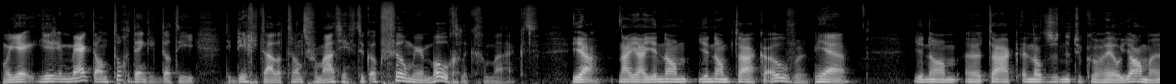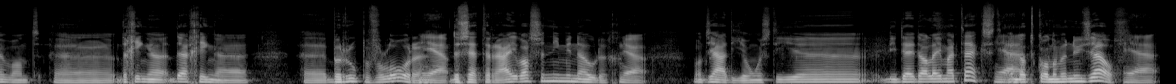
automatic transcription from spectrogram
maar je, je merkt dan toch, denk ik, dat die, die digitale transformatie heeft natuurlijk ook veel meer mogelijk gemaakt. Ja, nou ja, je nam, je nam taken over. Ja, Je nam eh taak, en dat is natuurlijk wel heel jammer, want eh, er gingen, er gingen eh, beroepen verloren. Ja. De zetterij was er niet meer nodig. ja, Want ja, die jongens die, eh, die deden alleen maar tekst. Ja. En dat konden we nu zelf. ja,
